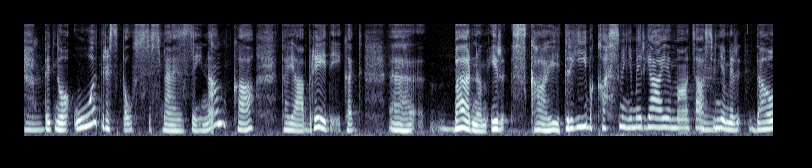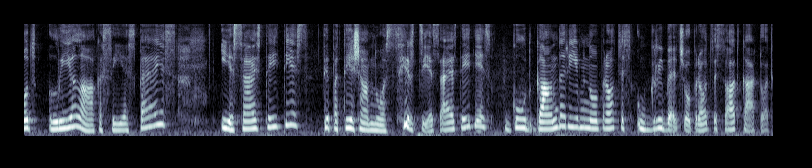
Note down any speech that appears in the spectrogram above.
Mm -hmm. Bet no otras puses mēs zinām, ka tajā brīdī, kad uh, bērnam ir skaidrība, kas viņam ir jāiemācās, mm viņam ir daudz lielākas iespējas iesaistīties tie patiešām no sirds iesaistīties, gūt gandarījumu no procesa un gribēt šo procesu atkārtot.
